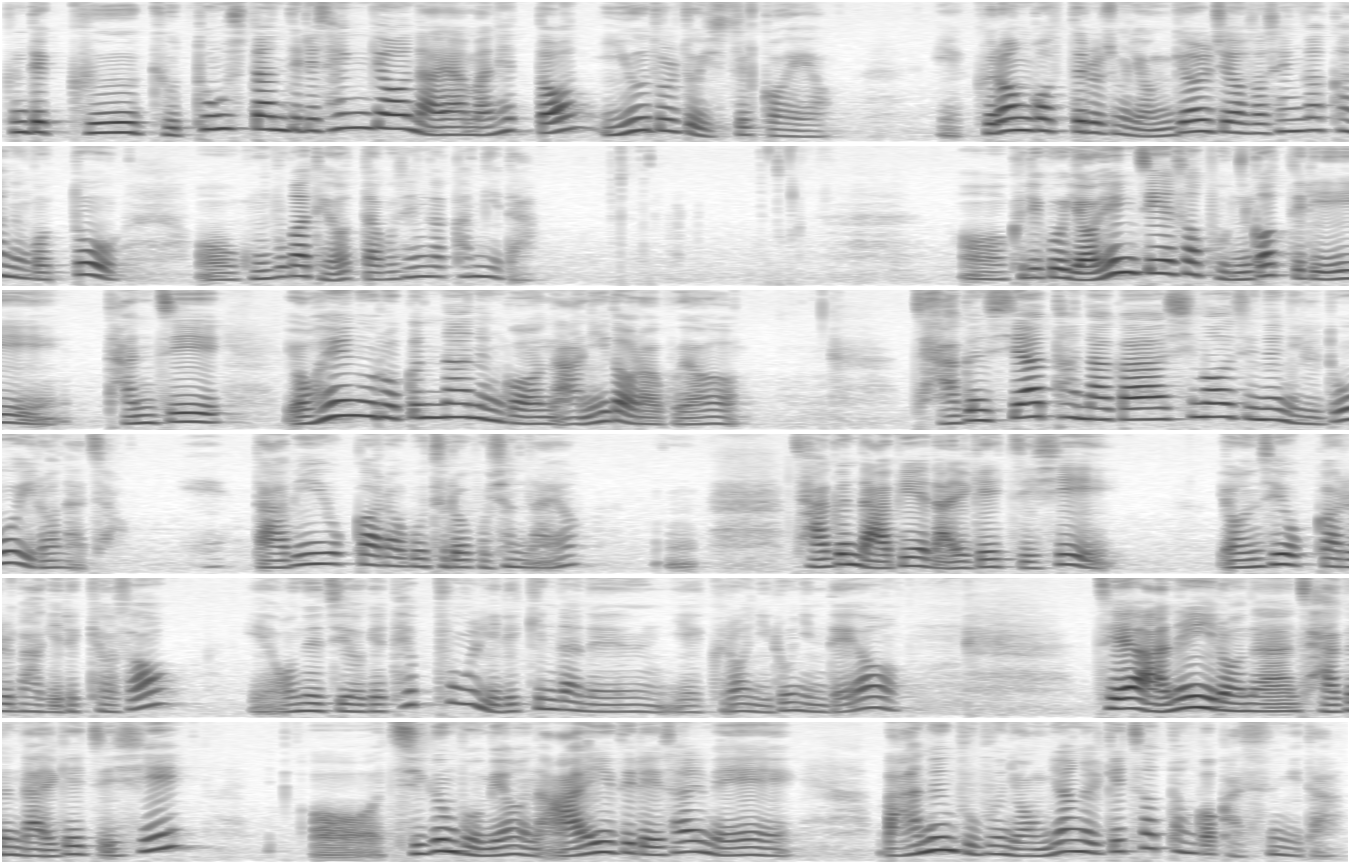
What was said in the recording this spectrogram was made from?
근데 그 교통수단들이 생겨나야만 했던 이유들도 있을 거예요. 예, 그런 것들을 좀 연결지어서 생각하는 것도 어, 공부가 되었다고 생각합니다. 어, 그리고 여행지에서 본 것들이 단지 여행으로 끝나는 건 아니더라고요. 작은 씨앗 하나가 심어지는 일도 일어나죠. 예, 나비 효과라고 들어보셨나요? 음, 작은 나비의 날갯짓이 연쇄 효과를 막 일으켜서 예, 어느 지역에 태풍을 일으킨다는 예, 그런 이론인데요. 제 안에 일어난 작은 날갯짓이 어, 지금 보면 아이들의 삶에 많은 부분 영향을 끼쳤던 것 같습니다.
